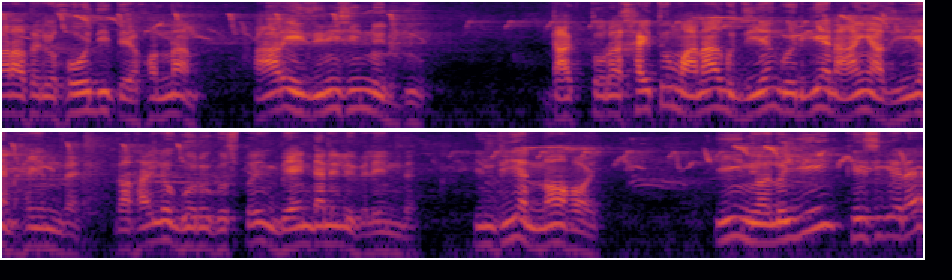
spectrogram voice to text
তাড়াতাড়ি হই দিতে হন্নান আর এই জিনিসই নদ্যু ডাক্তরা খাইতো মানা জিয়ান গড়ি গিয়ে নাই আজি ইয়ান খাইম দেয় দেখাইলো গরু গোস্ত বেন টানি লই ফেলিম দেয় কিন্তু ইয়ান ন হয় ই নলই ই কেরে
